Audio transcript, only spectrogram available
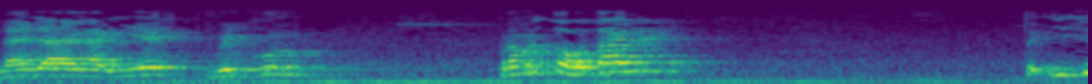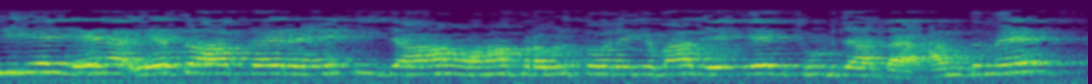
नहीं जाएगा। ये बिल्कुल प्रवृत्त होता है नहीं। तो इसीलिए ये ये तो आप कह रहे हैं कि जहाँ वहाँ प्रवृत्त होने के बाद एक एक छूट जाता है। अंत में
